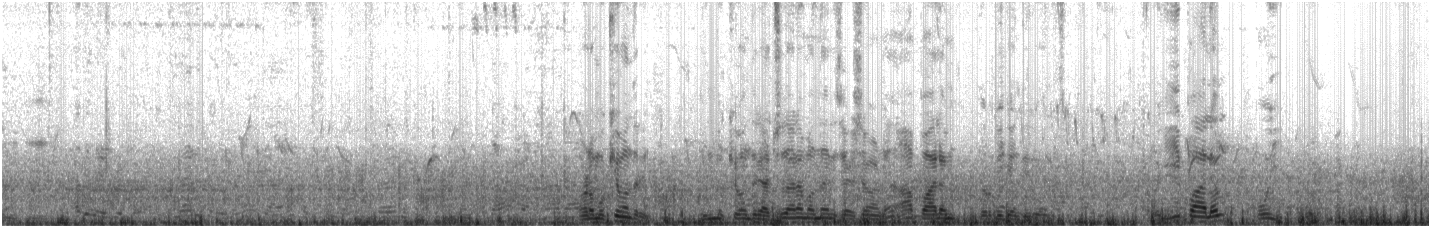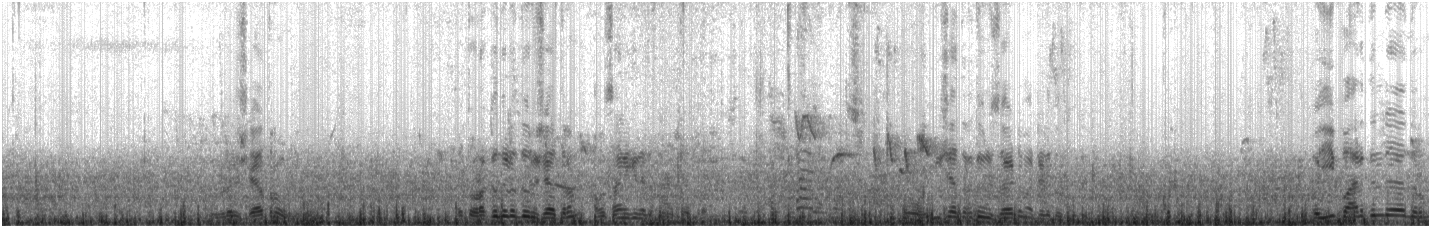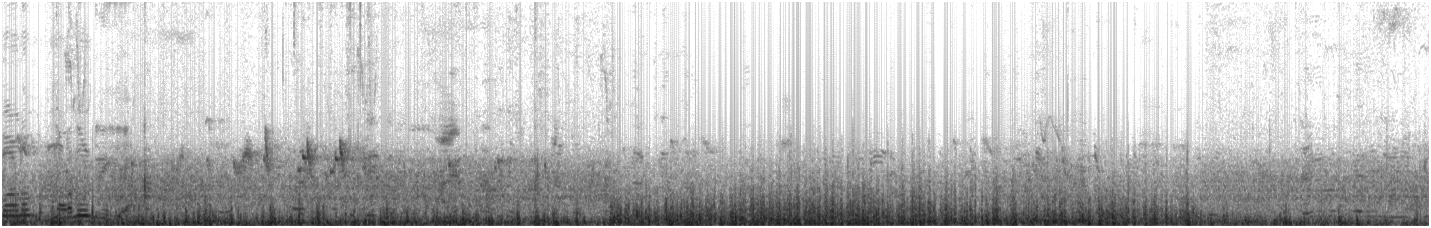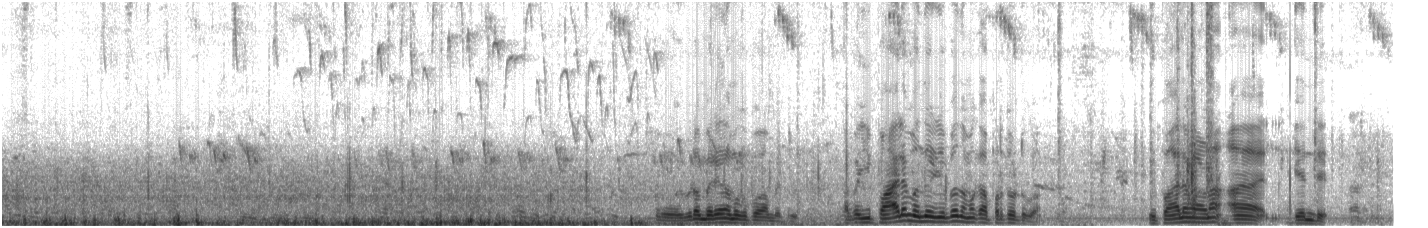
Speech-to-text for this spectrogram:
നമ്മുടെ മുഖ്യമന്ത്രി മുൻ മുഖ്യമന്ത്രി അച്യുതാനം വന്നതിന് ശേഷമാണ് ആ പാലം നിർമ്മിക്കാൻ തീരുമാനിച്ചത്. അപ്പോൾ ഈ പാലം പോയി. ഇവിടെ ഒരു ക്ഷേത്രമുണ്ട്. ഒരു ക്ഷേത്രം അവസാനിക്കുന്നിടത്തൊരു ക്ഷേത്രം. ഈ ക്ഷേത്രത്തെ ഉത്സവമായിട്ട് മറ്റെടുത്തു അപ്പോൾ ഈ പാലത്തിന്റെ നിർമ്മാണം നടന്നുകൊണ്ടിരിക്കുകയാണ് ഇവിടം വരെ നമുക്ക് പോകാൻ പറ്റും. അപ്പോൾ ഈ പാലം വന്നു കഴിയുമ്പോൾ നമുക്ക് അപ്പുറത്തോട്ട് പോകാം ഈ പാലമാണ് എൻഡ്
